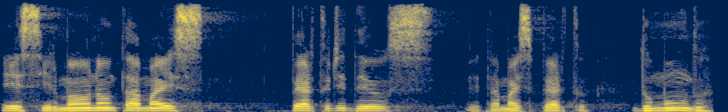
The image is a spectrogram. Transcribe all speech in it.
esse irmão não está mais perto de Deus, ele está mais perto do mundo,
